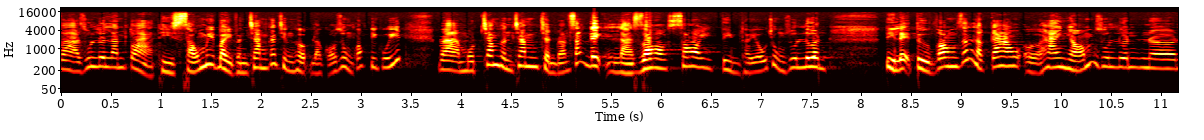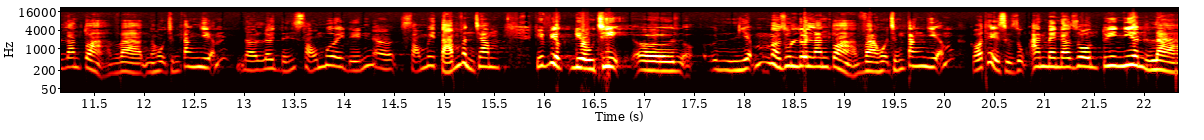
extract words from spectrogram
và run lươn lan tỏa thì 67% các trường hợp là có dùng corticoid và 100% chẩn đoán xác định là do soi tìm thấy ấu trùng run lươn. Tỷ lệ tử vong rất là cao ở hai nhóm run lươn ờ, lan tỏa và hội chứng tăng nhiễm ờ, lên đến 60 đến ờ, 68%. Cái việc điều trị nhiễm run lươn lan tỏa và hội chứng tăng nhiễm có thể sử dụng albendazole tuy nhiên là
